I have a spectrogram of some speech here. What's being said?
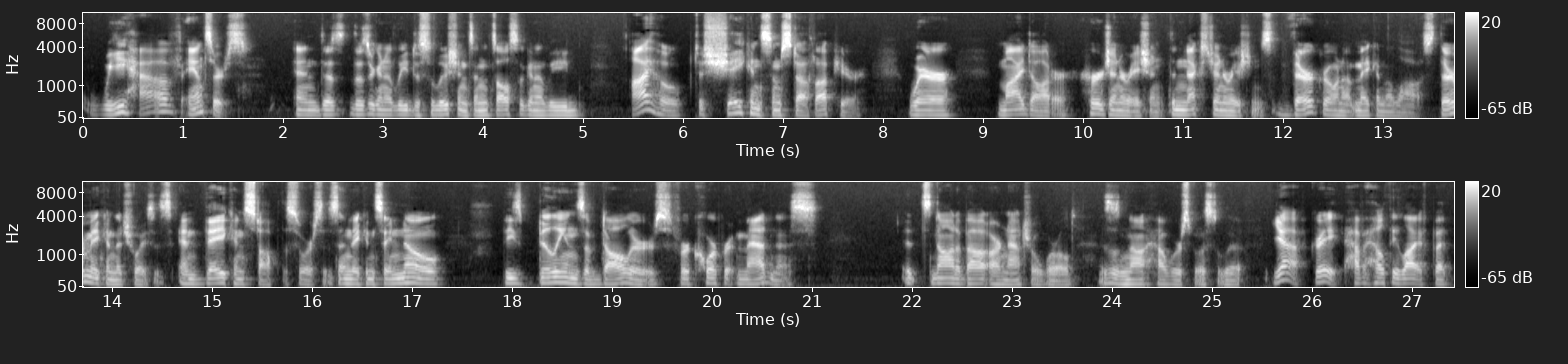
we have answers, and those, those are going to lead to solutions. And it's also going to lead, I hope, to shaking some stuff up here where my daughter, her generation, the next generations, they're growing up making the laws, they're making the choices, and they can stop the sources and they can say, no, these billions of dollars for corporate madness. It's not about our natural world. This is not how we're supposed to live. Yeah, great. Have a healthy life, but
